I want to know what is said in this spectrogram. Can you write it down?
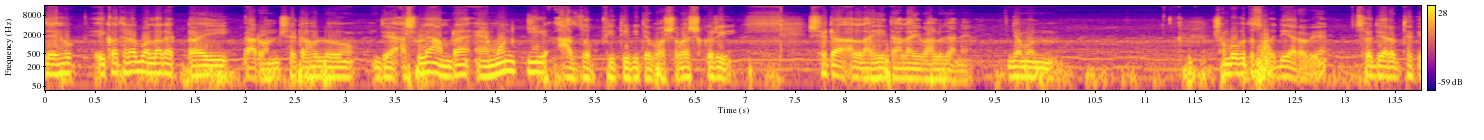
যাই হোক, এই কথাটা বলার একটাই কারণ, সেটা হলো যে আসলে আমরা এমন কি আজব পৃথিবীতে বসবাস করি, সেটা আল্লাহি তালাই ভালো জানে। যেমন সম্ভবত সৌদি আরবে, সৌদি আরব থেকে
